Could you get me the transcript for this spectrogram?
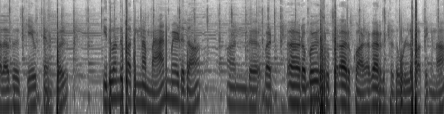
அதாவது கேவ் டெம்பிள் இது வந்து பார்த்திங்கன்னா மேன்மேடு தான். அண்டு பட் ரொம்பவே சூப்பராக இருக்கும். அழகாக இருக்குது உள்ளே பார்த்தீங்கன்னா.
